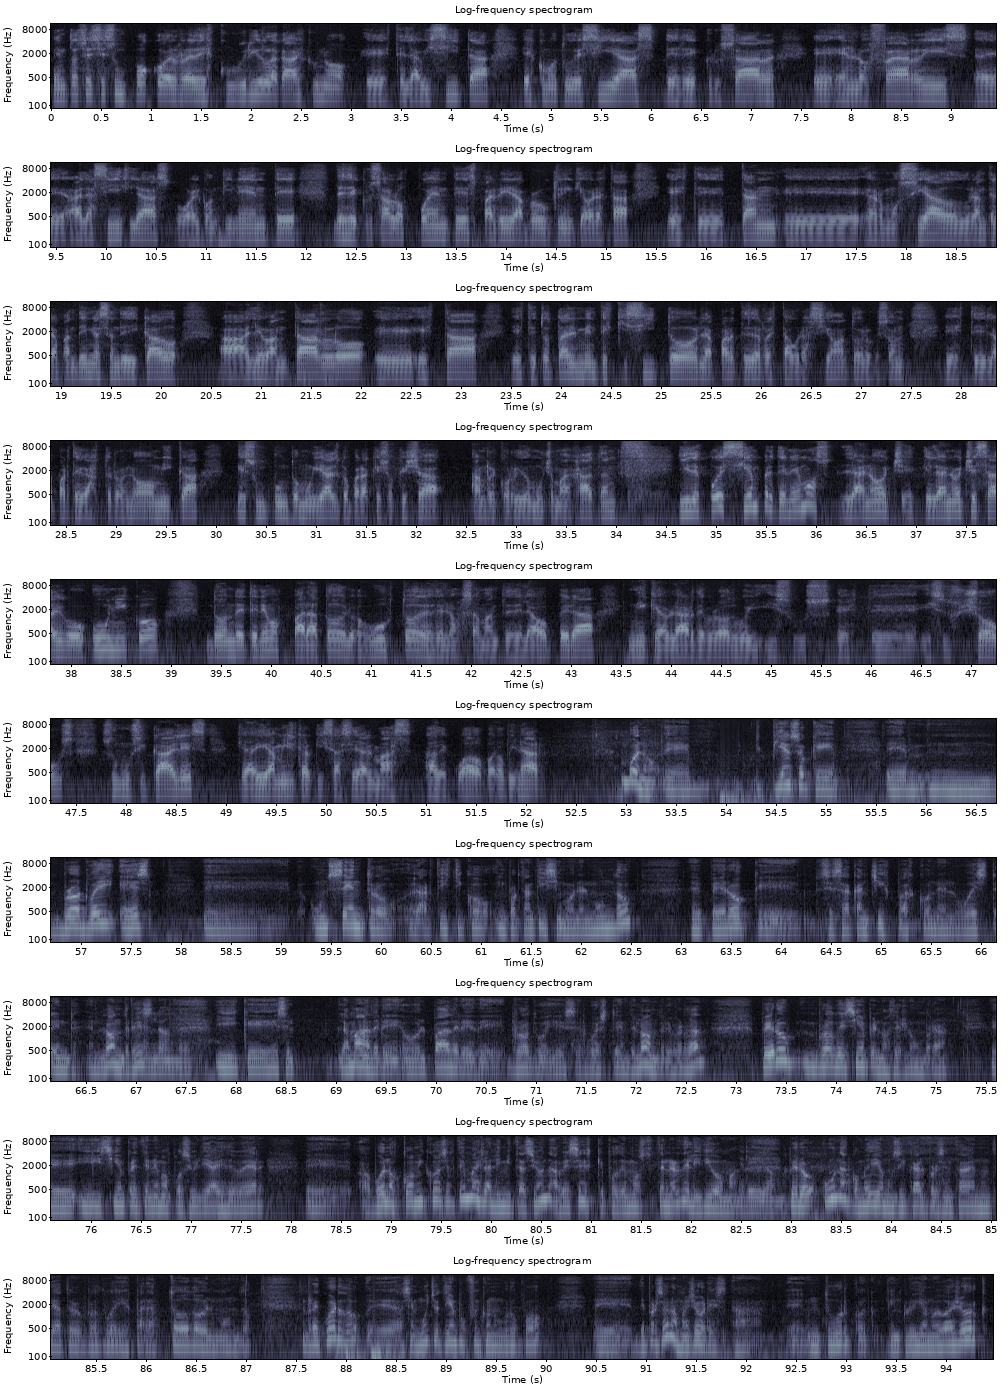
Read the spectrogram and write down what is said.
Entonces es un poco el redescubrirla cada vez que uno este, la visita, es como tú decías, desde cruzar eh, en los ferries eh, a las islas o al continente, desde cruzar los puentes para ir a Brooklyn, que ahora está este, tan eh, hermoseado durante la pandemia, se han dedicado a levantarlo, eh, está este, totalmente exquisito, la parte de restauración, todo lo que son este, la parte gastronómica, es un punto muy alto para aquellos que ya han recorrido mucho Manhattan. Y después siempre tenemos la noche, que la noche es algo único, donde tenemos para todos los gustos, desde los amantes de la ópera, ni que hablar de Broadway y sus, este, y sus shows, sus musicales, que ahí Amilcar quizás sea el más adecuado para opinar. Bueno, eh, pienso que eh, mm, Broadway es eh, un centro artístico importantísimo en el mundo, eh, pero que se sacan chispas con el West End en Londres, En Londres. y que es el, la madre o el padre de Broadway es el West End de Londres, ¿verdad? Pero Broadway siempre nos deslumbra. eh, y siempre tenemos posibilidades de ver eh, a buenos cómicos. El tema es la limitación a veces que podemos tener del idioma. Pero una comedia musical presentada en un teatro de Broadway es para todo el mundo. Recuerdo, eh, hace mucho tiempo fui con un grupo de personas mayores a un tour que incluía Nueva York.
